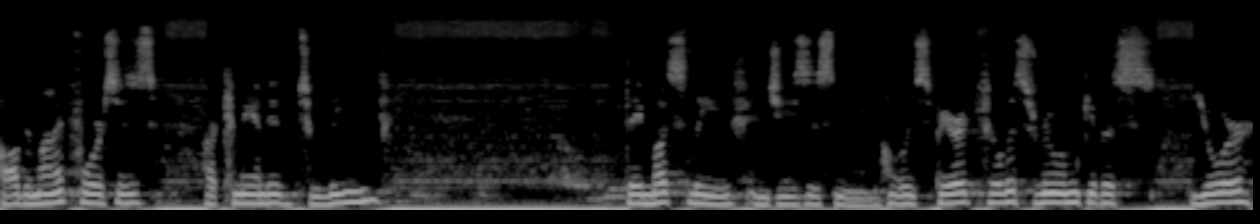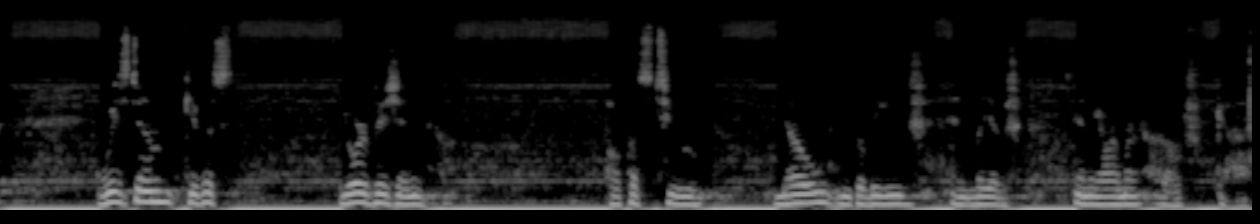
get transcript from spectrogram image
all demonic forces are commanded to leave. They must leave in Jesus' name. Holy Spirit, fill this room. Give us your wisdom. Give us your vision Help us to know and believe and live in the armor of God.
